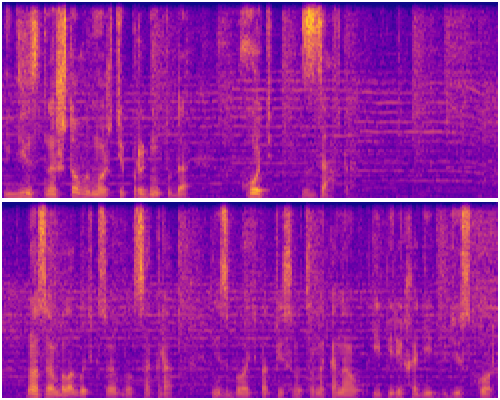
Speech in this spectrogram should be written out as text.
Единственное, что вы можете прыгнуть туда хоть завтра. Ну а с вами была Готика, с вами был Сократ. Не забывайте подписываться на канал и переходить в Дискорд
